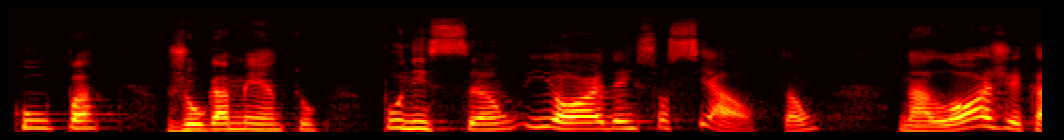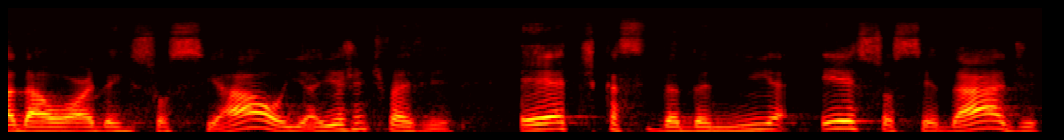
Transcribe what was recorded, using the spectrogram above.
culpa, julgamento, punição e ordem social. Então, na lógica da ordem social, e aí a gente vai ver ética, cidadania e sociedade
